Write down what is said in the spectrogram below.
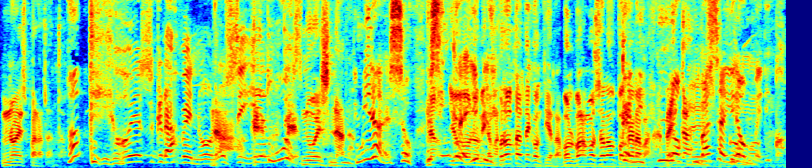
No es para tanto. Tío, es grave, ¿no? No, Lo que- siento. que no es nada. Mira eso, No, es yo increíble. no, mira, frótate con tierra. Volvamos a la Kenny, autocaravana. no, Venga. vas a ir a un médico.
